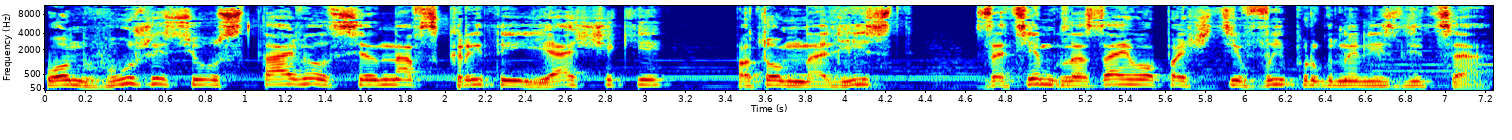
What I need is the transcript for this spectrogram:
Он в ужасе уставился на вскрытые ящики – потом на лист, затем глаза его почти выпрыгнули из лица.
